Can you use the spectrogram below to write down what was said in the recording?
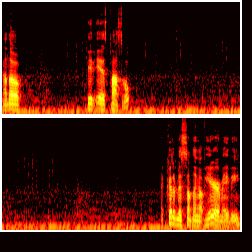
Although, it is possible. I could have missed something up here, maybe.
